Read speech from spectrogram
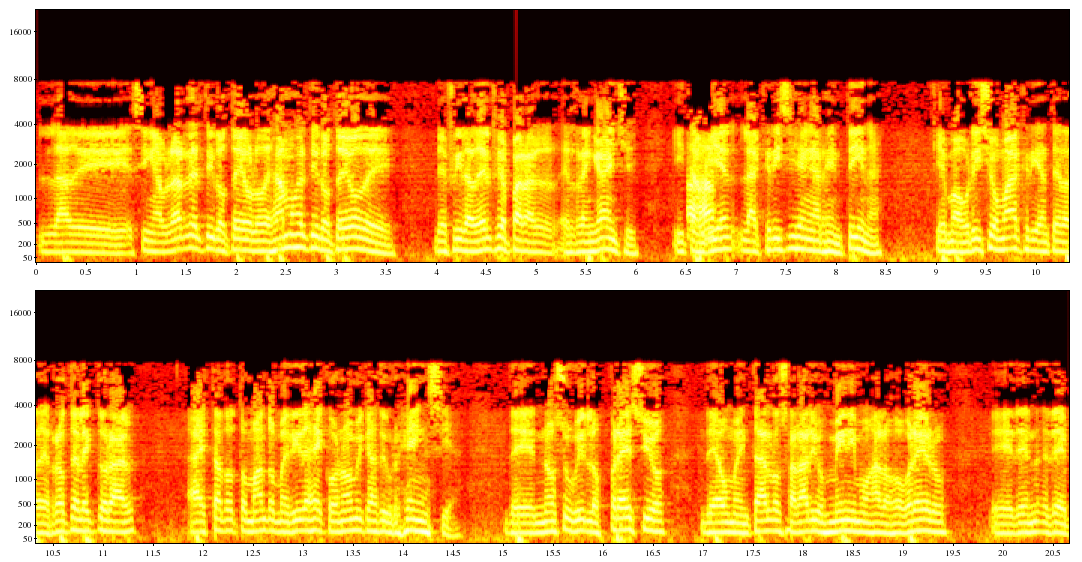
la de, sin hablar del tiroteo, lo dejamos el tiroteo de, de Filadelfia para el, reenganche y también la crisis en Argentina que Mauricio Macri, ante la derrota electoral, ha estado tomando medidas económicas de urgencia, de no subir los precios, de aumentar los salarios mínimos a los obreros, eh, de,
